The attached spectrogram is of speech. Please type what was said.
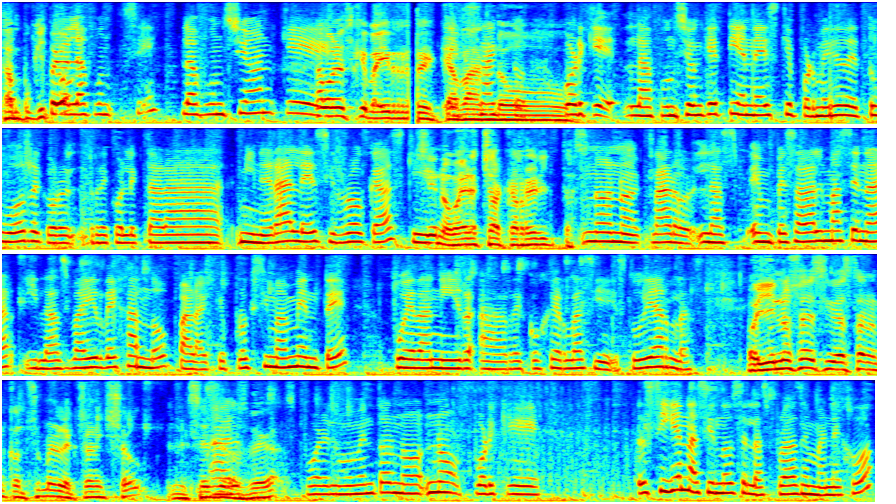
¿Tan poquito? pero la fun- sí, la función que... Ah, bueno, es que va a ir recabando. Exacto, porque la función que tiene es que por medio de tubos recolectará minerales y rocas que... Sí, no va a ir a echar carreritas. No, no, claro, las empezar a almacenar y las va a ir dejando para que próximamente puedan ir a recogerlas y estudiarlas. Oye, ¿no sabes si va a estar en el Consumer Electronic Show, en el CES de Las Vegas? Por el momento no, no, porque siguen haciéndose las pruebas de manejo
